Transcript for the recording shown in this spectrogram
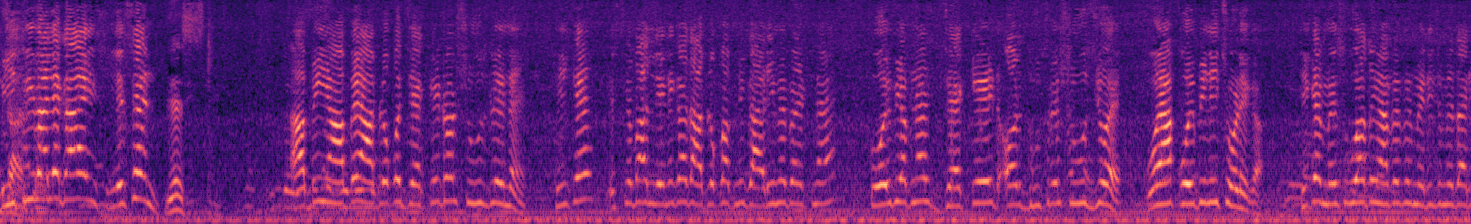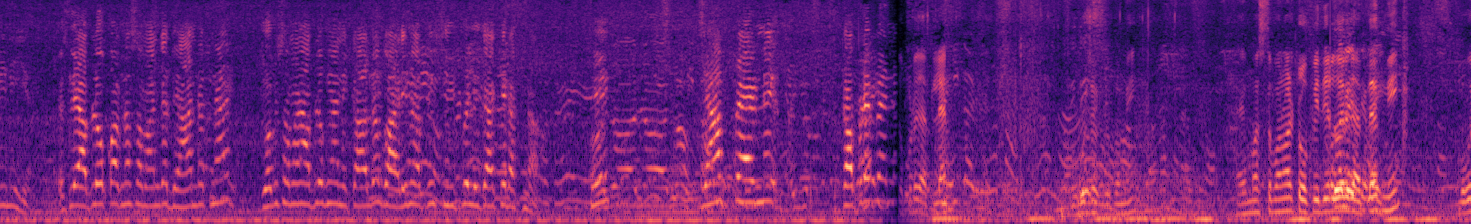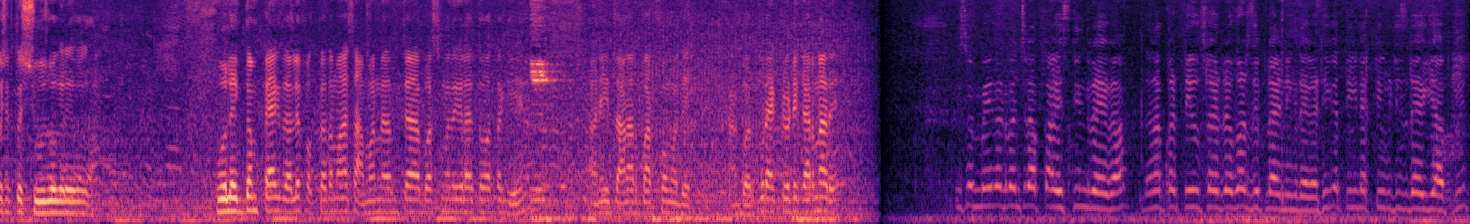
बीकरी वाले गाइस लिसन येस अभी यहाँ पे आप लोग को जैकेट और शूज लेना है ठीक है? इसके बाद लेने के बाद आप लोग को अपनी गाड़ी में बैठना है। कोई भी अपना जैकेट और दूसरे शूज जो है वो यहाँ कोई भी नहीं छोड़ेगा। ठीक है मिस हुआ तो यहाँ पे फिर मेरी जिम्मेदारी नहीं है। इसलिए आप लोग को अपना सामान का ध्यान रखना है। जो भी सामान आप लोग यहाँ निकाल रहे हो गाड़ी में अपनी सीट पे ले जाके रखना। ठीक? यहाँ पहनने कपड़े पहनने कपडे घातले बघू शकतो तुम्ही. हे मस्त बनवा टोपी ते वगैरे घातल्यात मी. बघू शकतो शूज वगैरे बघा. फुल एकदम पॅक झाले. फक्त आता माझा सामान आमच्या बसमध्ये गेला तो आता घेईन. आणि जाणार आणि भरपूर ॲक्टिव्हिटी करणार आहे. इसमें मेन एडवेंचर आपका आइसक्रीम रहेगा देन आपका टेल स्लाइड रहेगा और जिप लाइनिंग रहेगा ठीक है? तीन एक्टिविटीज़ रहेगी आपकी।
